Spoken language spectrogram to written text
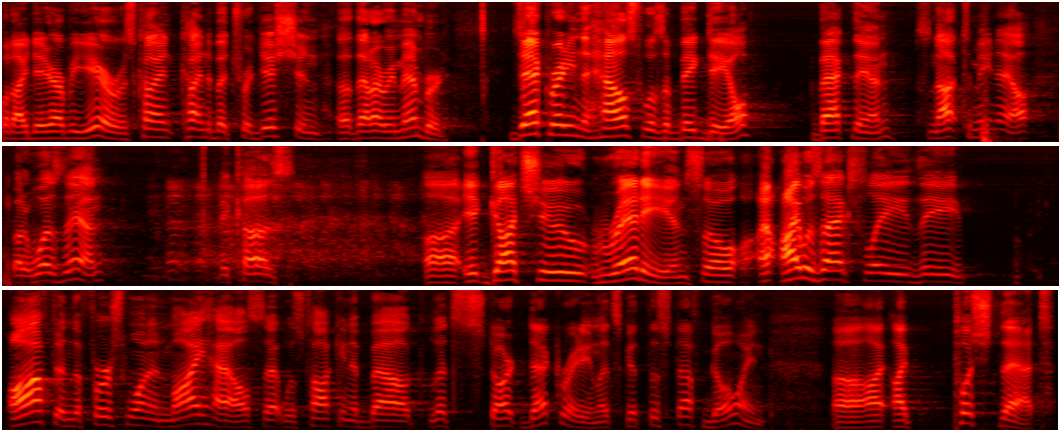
what I did every year. It was kind, kind of a tradition uh, that I remembered. Decorating the house was a big deal back then. It's not to me now, but it was then because uh, it got you ready. And so I, I, was actually the often the first one in my house that was talking about let's start decorating, let's get this stuff going. Uh, I, I, pushed that.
